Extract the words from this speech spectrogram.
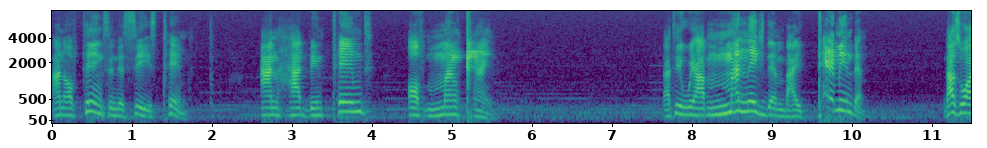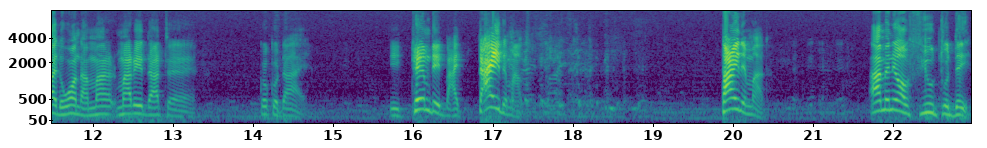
And of things in the sea is tamed. And had been tamed of mankind. That is, we have managed them by taming them. That's why the one that mar- married that uh, crocodile, he tamed it by tying him out. tying him out. How many of you today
